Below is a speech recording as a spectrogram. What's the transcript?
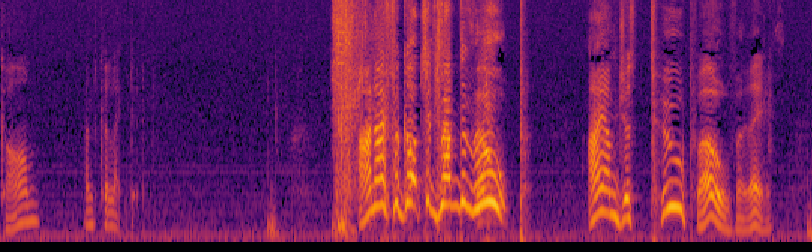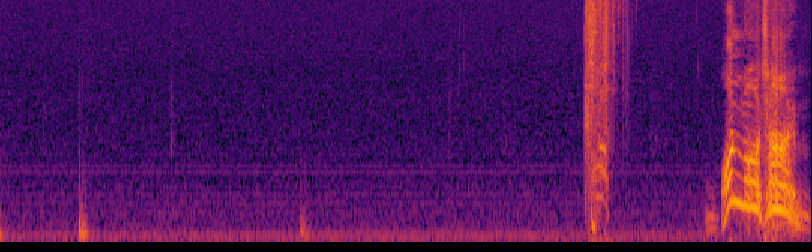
Calm and collected. And I forgot to grab the rope! I am just too pro for this. One more time!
